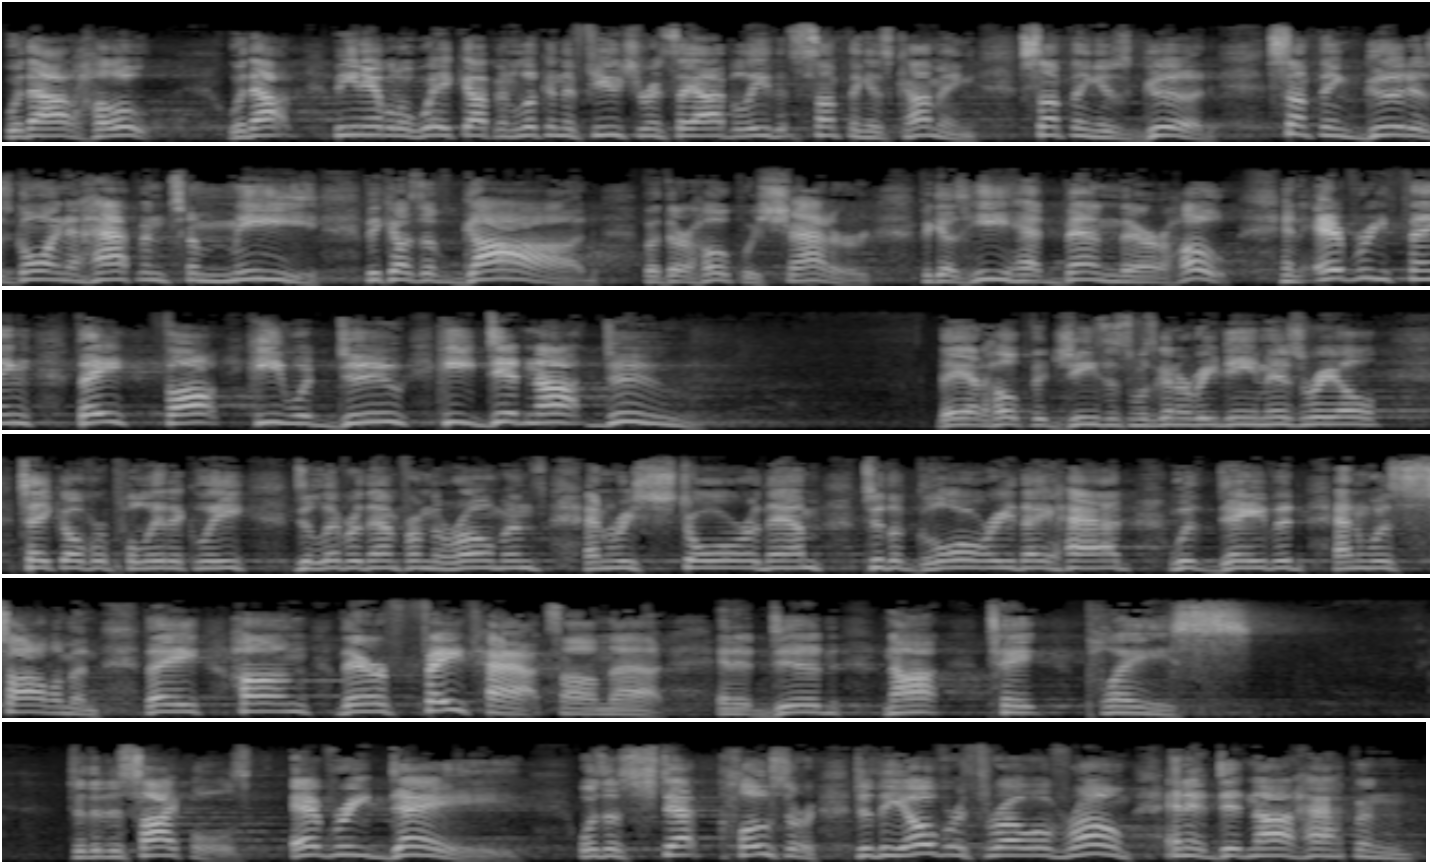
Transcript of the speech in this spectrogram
Without hope, without being able to wake up and look in the future and say, I believe that something is coming. Something is good. Something good is going to happen to me because of God. But their hope was shattered because He had been their hope. And everything they thought He would do, He did not do. They had hoped that Jesus was going to redeem Israel, take over politically, deliver them from the Romans, and restore them to the glory they had with David and with Solomon. They hung their faith hats on that, and it did not take place. To the disciples, every day was a step closer to the overthrow of Rome, and it did not happen.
